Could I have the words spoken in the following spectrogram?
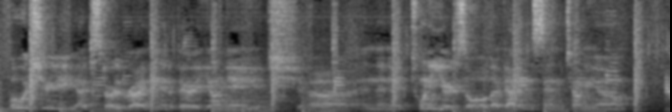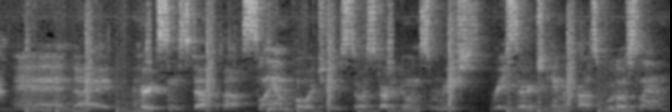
Poetry, I started writing at a very young age, uh, and then at 20 years old I got into San Antonio and I heard some stuff about slam poetry, so I started doing some re research, came across Puro Slam.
